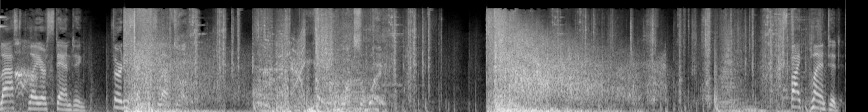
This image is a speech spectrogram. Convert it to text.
Last player standing. 30 seconds left. No one walks away. Spike planted.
